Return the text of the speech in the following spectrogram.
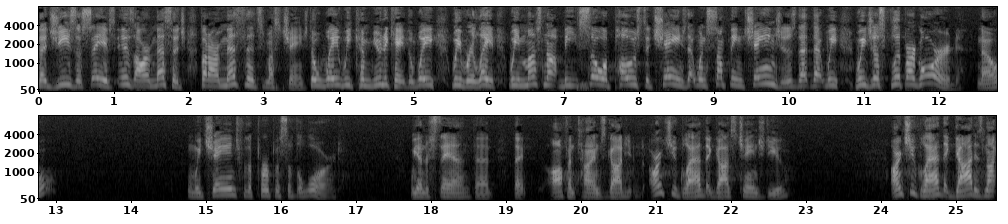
that Jesus saves is our message, but our methods must change. The way we communicate, the way we relate, we must not be so opposed to change that when something changes that, that we, we just flip our gourd. No. When we change for the purpose of the Lord, we understand that, that oftentimes God, aren't you glad that God's changed you? Aren't you glad that God has not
